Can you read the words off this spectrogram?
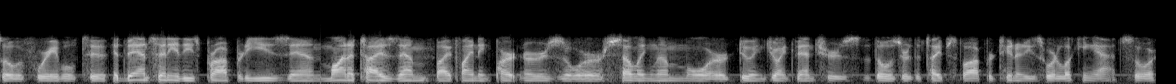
So if we're able to advance any of these properties and monetize them by finding partners or selling them or doing joint ventures, those are the types of opportunities we're looking at. So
